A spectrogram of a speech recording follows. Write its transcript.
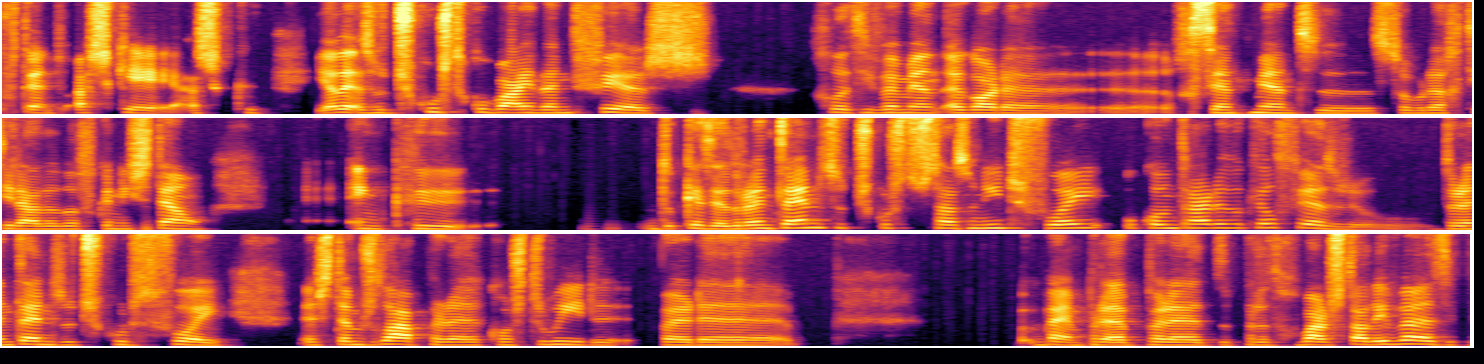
portanto, acho que é, acho que, e aliás, o discurso que o Biden fez relativamente, agora, uh, recentemente, sobre a retirada do Afeganistão, em que quer dizer, durante anos o discurso dos Estados Unidos foi o contrário do que ele fez. Durante anos o discurso foi estamos lá para construir, para, bem, para, para, para derrubar os talibãs e,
